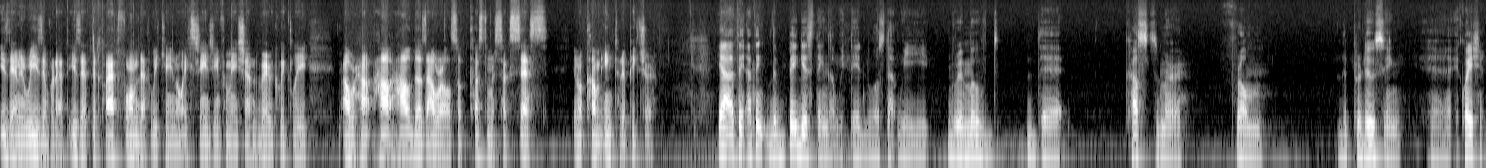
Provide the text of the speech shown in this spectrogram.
is there any reason for that? Is that the platform that we can, you know, exchange information very quickly? Our how how, how does our also customer success, you know, come into the picture? Yeah, I think I think the biggest thing that we did was that we removed the customer from the producing uh, equation.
